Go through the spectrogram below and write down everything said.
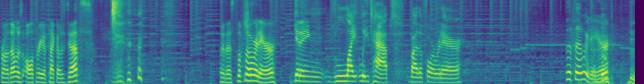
Bro, that was all three of Peco's deaths. Look at this. The forward air. Getting lightly tapped by the forward air. The forward air. Hmm.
